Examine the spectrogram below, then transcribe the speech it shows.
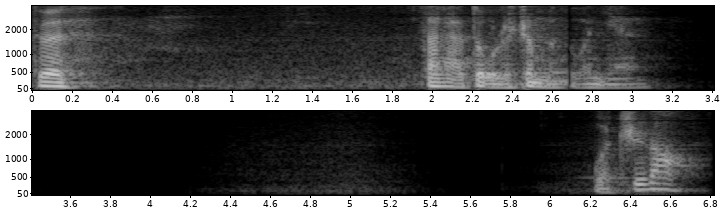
对，咱俩斗了这么多年，我知道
